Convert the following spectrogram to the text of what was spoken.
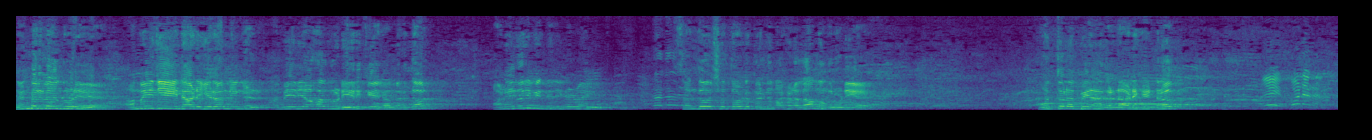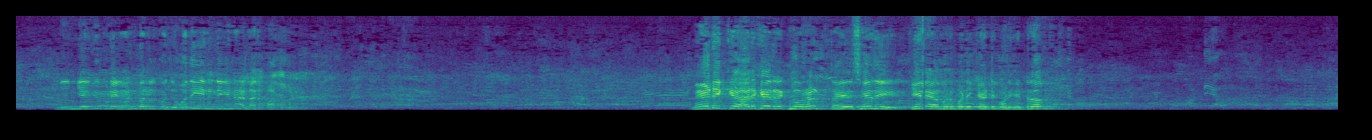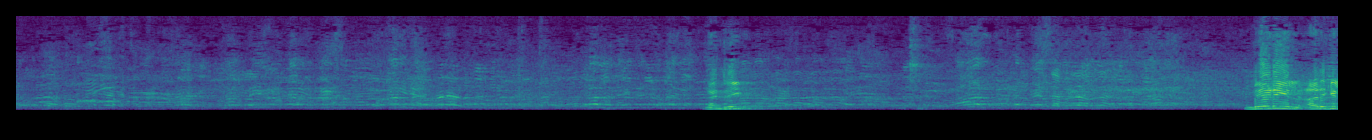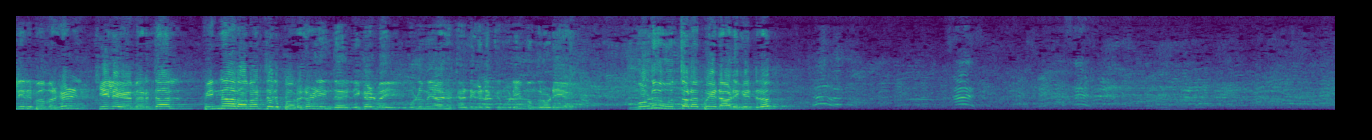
நண்பர்கள் உங்களுடைய அமைதியை நாடுகிறோம். நீங்கள் அமைதியாக உங்களுடைய இருக்கையில் அமர்ந்தால் அனைவரும் இந்த நிகழ்வை சந்தோஷத்தோடு கண்டு மகிழலாம். உங்களுடைய ஒத்துழைப்பை நாங்கள் நாடுகின்றோம். இங்க இருக்கக்கூடிய நண்பர்கள் கொஞ்சம் ஒதுங்கி நின்னீங்கன்னா எல்லாரும் பார்க்க முடியும். மேடைக்கு அருகே இருப்பவர்கள் தயவு செய்து கீழே அமரும்படி கேட்டுக்கொள்கின்றோம். நன்றி. மேடையில் அருகில் இருப்பவர்கள் கீழே அமர்ந்தால் பின்னால் அமர்ந்திருப்பவர்கள் இந்த நிகழ்வை முழுமையாக கண்டுகளிக்க முடியும். உங்களுடைய முழு ஒத்துழைப்பை நாடுகின்றோம்.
